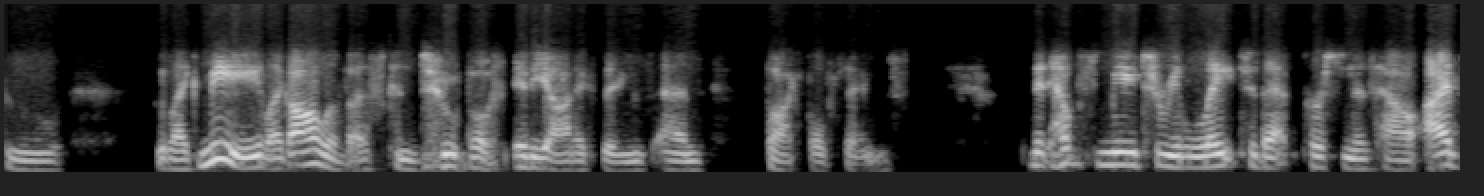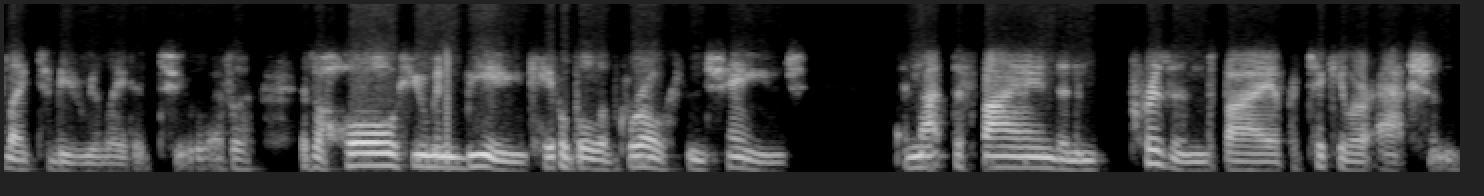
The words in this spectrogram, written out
who, who like me, like all of us, can do both idiotic things and thoughtful things. It helps me to relate to that person as how I'd like to be related to, as a, as a whole human being capable of growth and change, and not defined and imprisoned by a particular action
